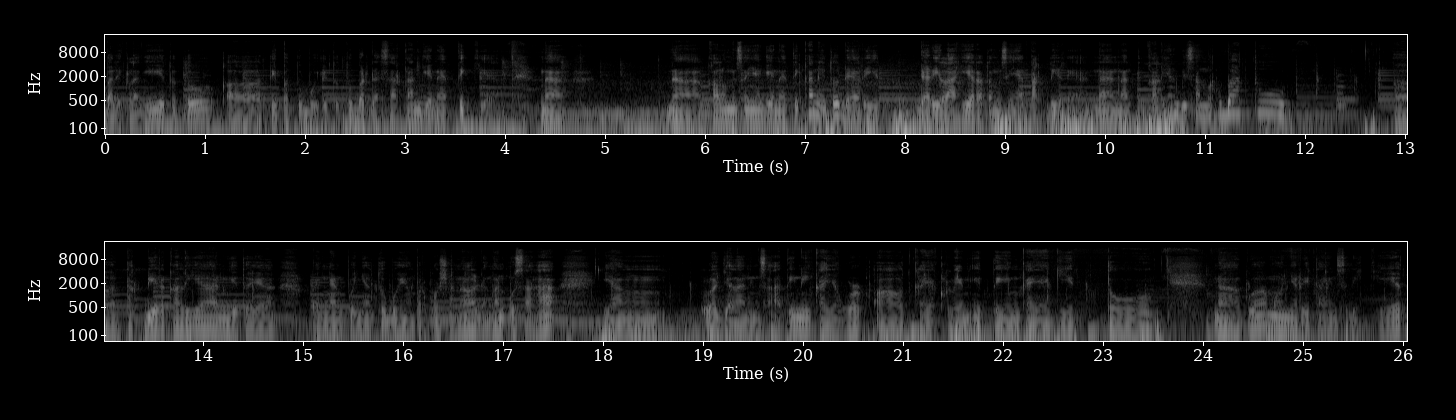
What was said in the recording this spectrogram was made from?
balik lagi itu tuh uh, tipe tubuh itu tuh berdasarkan genetik ya. Nah, Nah, kalau misalnya genetik kan itu dari dari lahir atau misalnya takdir ya. Nah, nanti kalian bisa merubah tuh uh, takdir kalian gitu ya. Pengen punya tubuh yang proporsional dengan usaha yang lo jalanin saat ini kayak workout, kayak clean eating, kayak gitu. Nah, gue mau nyeritain sedikit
